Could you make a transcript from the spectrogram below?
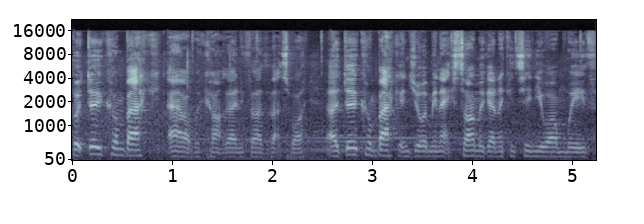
But do come back. Oh, we can't go any further, that's why. Uh, do come back and join me next time. We're going to continue on with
